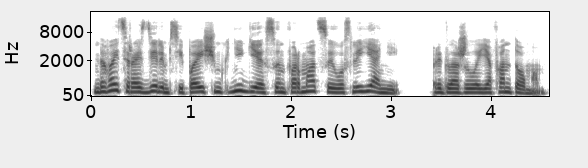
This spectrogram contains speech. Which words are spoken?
«Давайте разделимся и поищем книги с информацией о слиянии», — предложила я фантомам.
